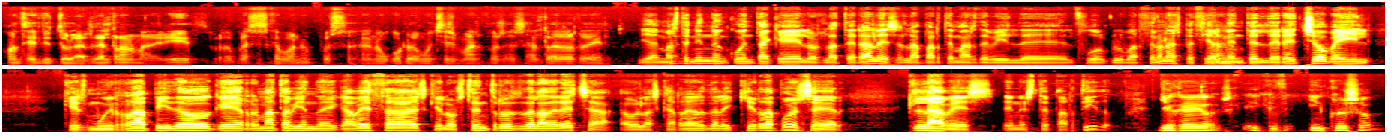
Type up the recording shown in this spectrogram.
once titular del Real Madrid. Lo que pasa es que, bueno, pues han ocurrido muchísimas cosas alrededor de él. Y además teniendo en cuenta que los laterales es la parte más débil del Fútbol Club Barcelona, especialmente el derecho, Bale que es muy rápido, que remata bien de cabeza, es que los centros de la derecha o las carreras de la izquierda pueden ser claves en este partido. Yo creo que incluso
